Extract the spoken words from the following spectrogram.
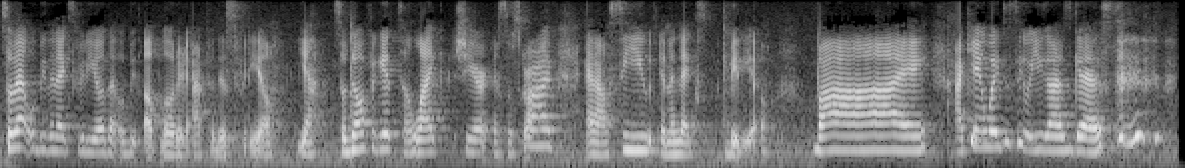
So that will be the next video that will be uploaded after this video. Yeah so don't forget to like share and subscribe and I'll see you in the next video. Bye. I can't wait to see what you guys guessed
